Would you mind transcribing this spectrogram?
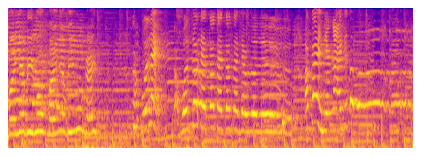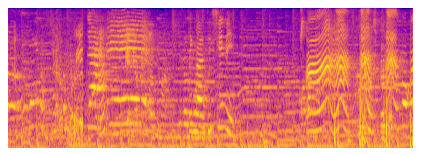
Mainnya bingung, mainnya bingung guys. Gak boleh, gak boleh teto teto teto dulu. Apa ini yang kayak gitu? Jadi tinggal di sini. Ah, ah, ah, ah,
